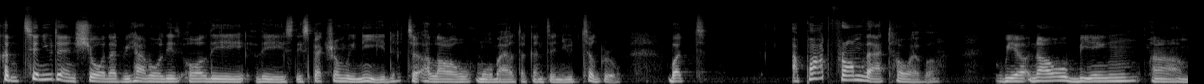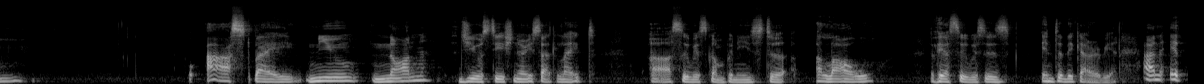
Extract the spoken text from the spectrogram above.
continue to ensure that we have all, these, all the, the, the spectrum we need to allow mobile to continue to grow. But apart from that, however, we are now being um, asked by new non-geostationary satellite uh, service companies to allow their services into the Caribbean. And it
